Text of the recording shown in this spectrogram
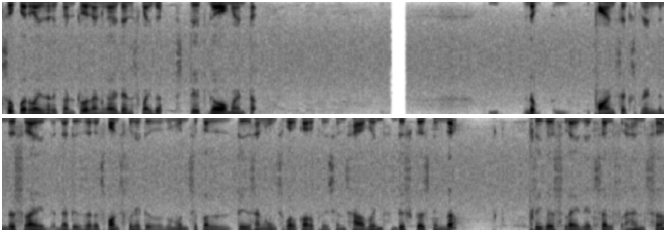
supervisory control and guidance by the state government. The points explained in the slide that is the responsibilities of the municipalities and municipal corporations have been discussed in the previous slide itself hence uh,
